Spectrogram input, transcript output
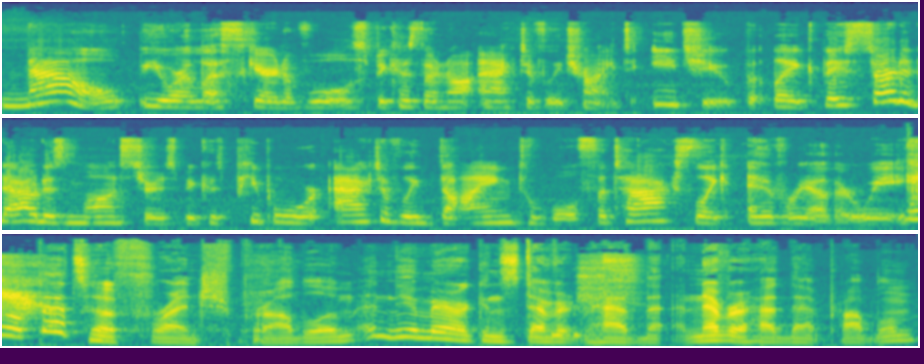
now you are less scared of wolves because they're not actively trying to eat you. But like they started out as monsters because people were actively dying to wolf attacks like every other week. Well, that's a French problem, and the Americans never had that. Never had that problem,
